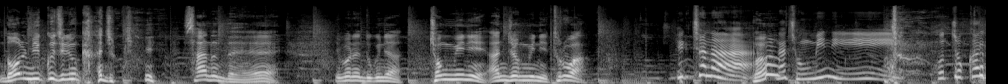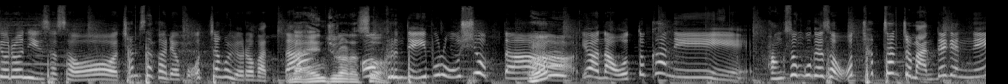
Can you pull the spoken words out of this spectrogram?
널 믿고 지금 가족이 사는데. 이번에 누구냐? 정민이, 안정민이 들어와. 백천아, 뭐? 나 정민이 곧 조카 결혼이 있어서 참석하려고 옷장을 열어봤다. 나앤줄 알았어. 어, 그런데 입을 옷이 없다. 어? 야, 나 어떡하니? 방송국에서 옷 협찬 좀 안 되겠니?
